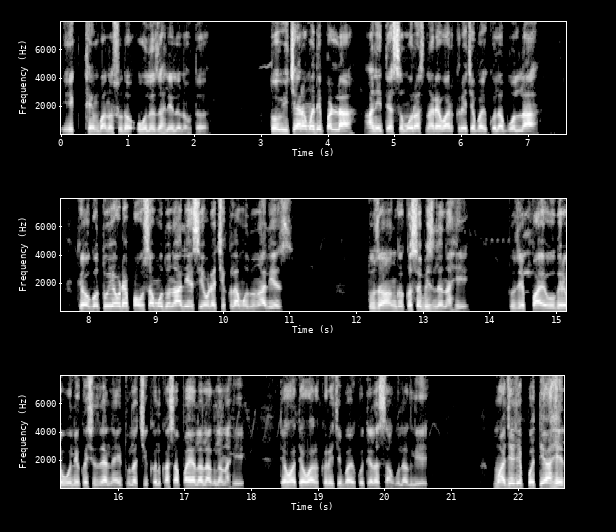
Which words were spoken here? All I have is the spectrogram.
एक थेंबानं सुद्धा ओलं झालेलं नव्हतं. तो विचारामध्ये पडला आणि त्या समोर असणाऱ्या वारकऱ्याच्या बायकोला बोलला की अगं तू एवढ्या पावसामधून आली आहेस एवढ्या चिखलामधून आली आहेस तुझं अंग कसं भिजलं नाही? तुझे पाय वगैरे ओले कसे झाले नाही? तुला चिखल कसा पायाला लागला नाही? तेव्हा त्या वारकऱ्याची बायको त्याला सांगू लागली माझे जे पती आहेत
